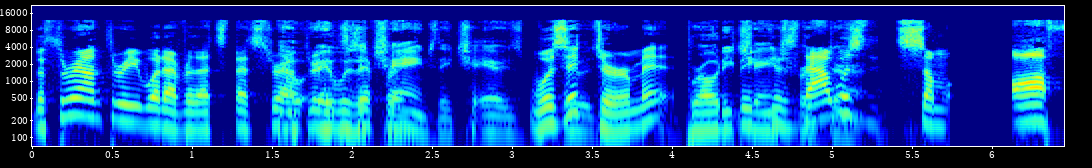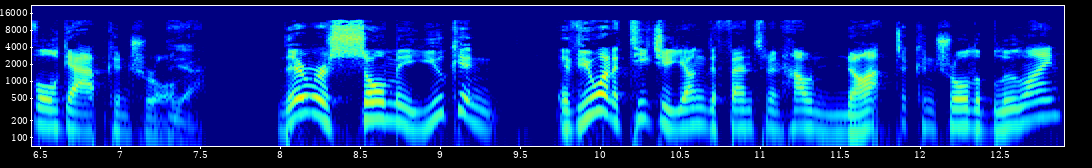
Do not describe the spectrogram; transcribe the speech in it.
The three on three, whatever. That's that's three on three. it it's was different. a change. They cha- it was, Was it, was- Dermott? Brodie changed because for that was some awful gap control. Yeah. There were so many. You can, if you want to teach a young defenseman how not to control the blue line,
